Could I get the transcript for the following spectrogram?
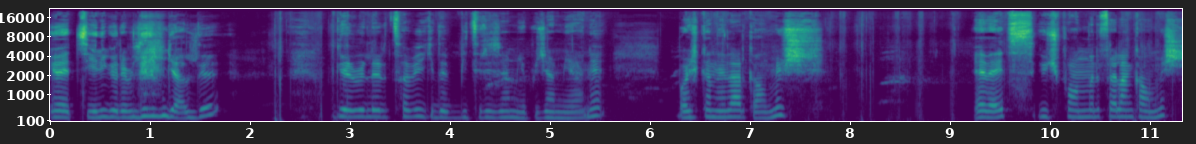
Evet yeni görevlerim geldi. Görevleri tabii ki de bitireceğim yapacağım yani. Başka neler kalmış? Evet güç puanları falan kalmış.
